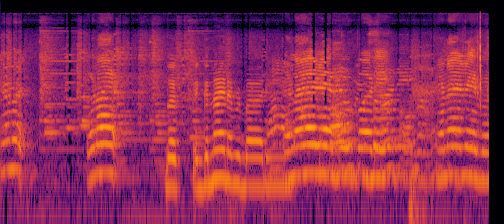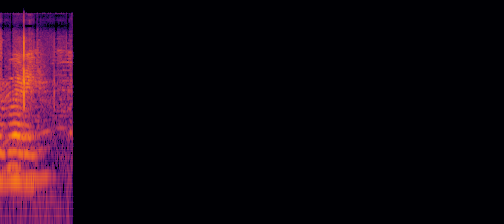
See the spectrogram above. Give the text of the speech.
Good night. Good night. Look, say goodnight, everybody. Good night, everybody. Good night, everybody.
